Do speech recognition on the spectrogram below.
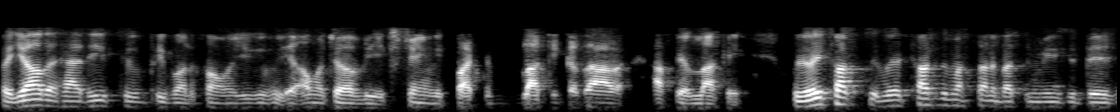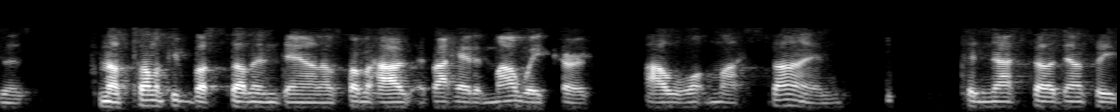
for y'all that have these two people on the phone, you, I want y'all to be extremely fucking lucky because I, I feel lucky. We already talked. To, we were talking to my son about the music business, and I was telling people about selling down. I was talking about how if I had it my way, Kurt, I would want my son to not settle down till he's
